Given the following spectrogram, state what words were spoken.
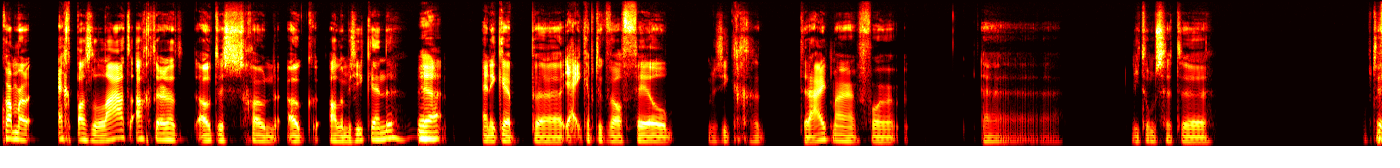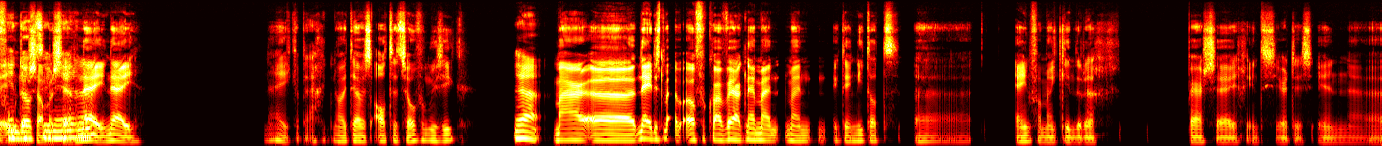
kwam er echt pas laat achter dat Otis gewoon ook alle muziek kende. Ja, En ik heb, ja, ik heb natuurlijk wel veel muziek gedraaid, maar voor niet om ze te op te voeden, zou maar zeggen. Nee, nee. Nee, ik heb eigenlijk nooit. Er was altijd zoveel muziek. Ja, Maar eh, nee, dus over qua werk. Nee, mijn, mijn, ik denk niet dat eh, een van mijn kinderen per se geïnteresseerd is in eh,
